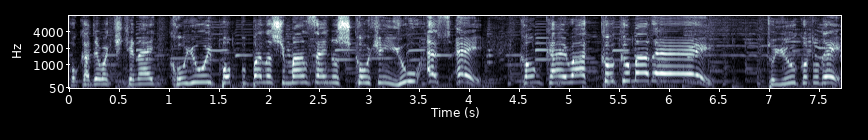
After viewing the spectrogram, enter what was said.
他では聞けない今宵ポップ話満載の嗜好品 USA 今回はここまで。ということで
